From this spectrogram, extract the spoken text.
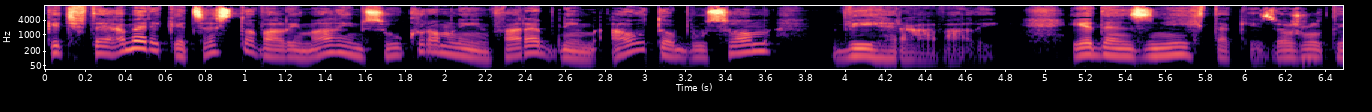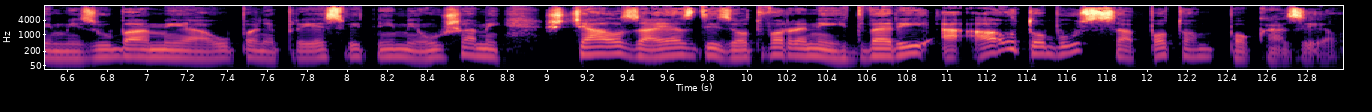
Keď v tej Amerike cestovali malým súkromným farebným autobusom, vyhrávali. Jeden z nich, taký so žltými zubami a úplne priesvitnými ušami, šťal za jazdy z otvorených dverí a autobus sa potom pokazil.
